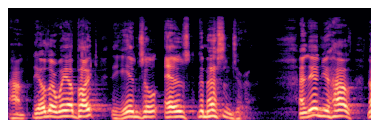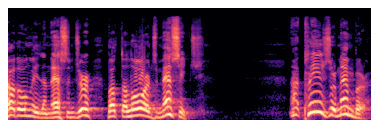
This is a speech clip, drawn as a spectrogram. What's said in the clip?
And the other way about, the angel is the messenger. And then you have not only the messenger, but the Lord's message. Now, please remember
